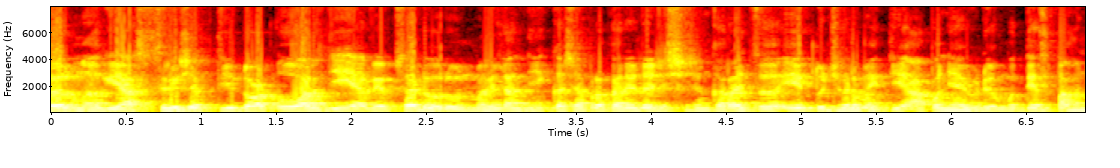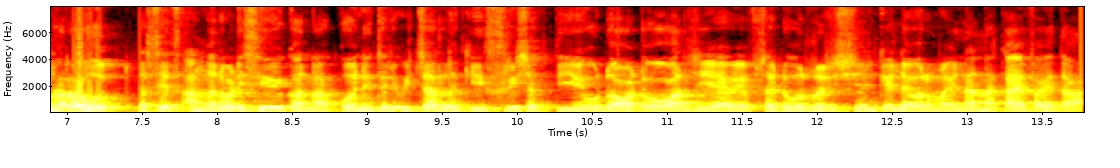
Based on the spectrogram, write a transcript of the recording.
तर मग या स्त्री शक्ती डॉट ओ आर जी या वेबसाईटवरून महिलांनी कशा प्रकारे रजिस्ट्रेशन करायचं ए टू झेड माहिती आपण या व्हिडिओमध्येच पाहणार आहोत. तसेच अंगणवाडी सेविकांना कोणीतरी विचारलं की स्त्री शक्ती डॉट ओ आर जी या वेबसाईटवर रजिस्ट्रेशन केल्यावर महिलांना काय फायदा?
